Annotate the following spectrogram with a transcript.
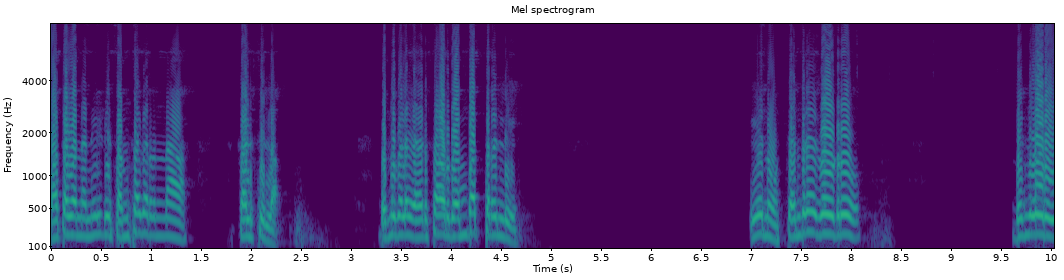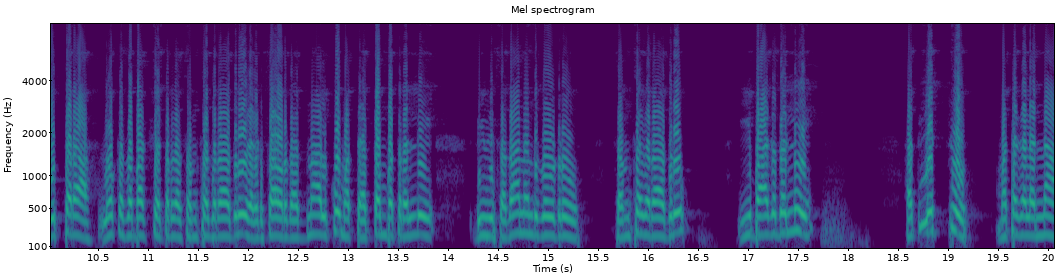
ಮತವನ್ನು ನೀಡಿ ಸಂಸದರನ್ನ ಕಳಿಸಿಲ್ಲ. ಬಂಧುಗಳ, ಎರಡು ಸಾವಿರದ ಒಂಬತ್ತರಲ್ಲಿ ಏನು ಚಂದ್ರೇಗೌಡರು ಬೆಂಗಳೂರು ಉತ್ತರ ಲೋಕಸಭಾ ಕ್ಷೇತ್ರದ ಸಂಸದರಾದರು, ಎರಡ್ ಸಾವಿರದ ಹದಿನಾಲ್ಕು ಮತ್ತೆ ಹತ್ತೊಂಬತ್ತರಲ್ಲಿ ಡಿ ವಿ ಸದಾನಂದ ಗೌಡರು ಸಂಸದರಾದರು. ಈ ಭಾಗದಲ್ಲಿ ಅತಿ ಹೆಚ್ಚು ಮತಗಳನ್ನು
